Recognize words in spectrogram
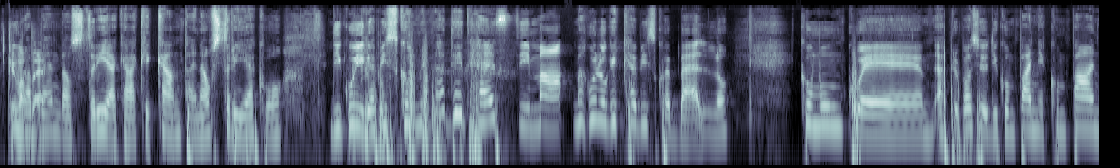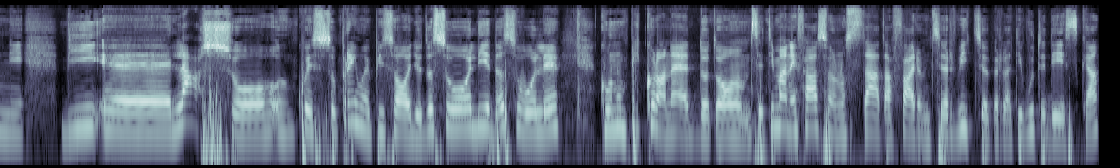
Che una vabbè. band austriaca che canta in austriaco, di cui che capisco metà dei testi, ma, ma quello che capisco è bello. Comunque, a proposito di compagni e compagni, vi eh, lascio questo primo episodio da soli e da sole con un piccolo aneddoto. Settimane fa sono stata a fare un servizio per la TV tedesca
